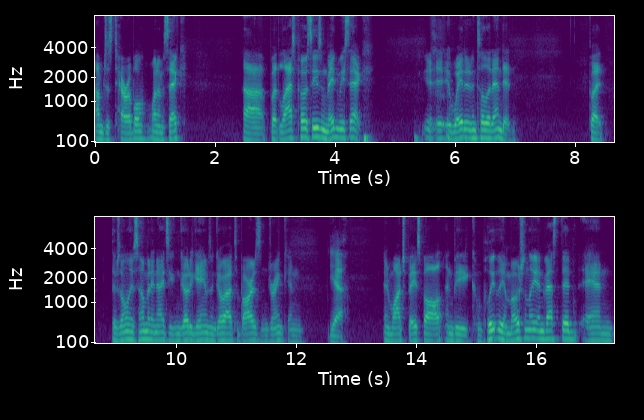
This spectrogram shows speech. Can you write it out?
I'm just terrible when I'm sick. Uh, but last postseason made me sick. It, it, it waited until it ended. But there's only so many nights you can go to games and go out to bars and drink and yeah, and watch baseball and be completely emotionally invested and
